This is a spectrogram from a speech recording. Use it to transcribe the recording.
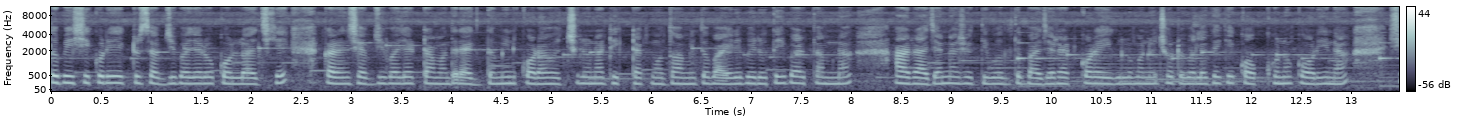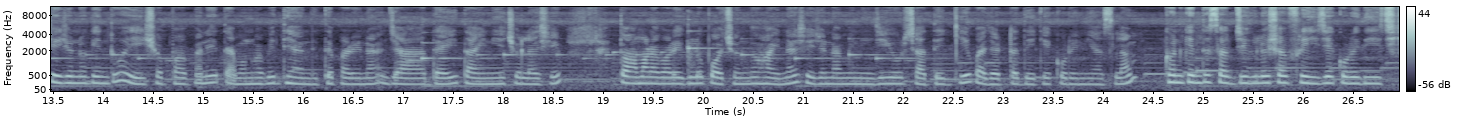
তো বেশি করে একটু সবজি বাজারও করল আজকে। কারণ সবজি বাজারটা আমাদের একদমই করা হচ্ছিল না ঠিকঠাক মতো। আমি তো বাইরে বেরোতেই পারতাম না। আর রাজা না সত্যি বলতে বাজার হাট করা এগুলো মানে ছোটোবেলা থেকে কখনো করে না। সেই জন্য কিন্তু এইসব মানে তেমনভাবে ধ্যান দিতে পারে না। যা দেয় তাই নিয়ে চলে আসে। তো আমার আবার এগুলো পছন্দ হয় না সেই জন্য আমি নিজেই ওর সাথে গিয়ে বাজারটা দেখে করে নিয়ে আসলাম। এখন কিন্তু সবজিগুলো সব ফ্রিজে করে দিয়েছি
